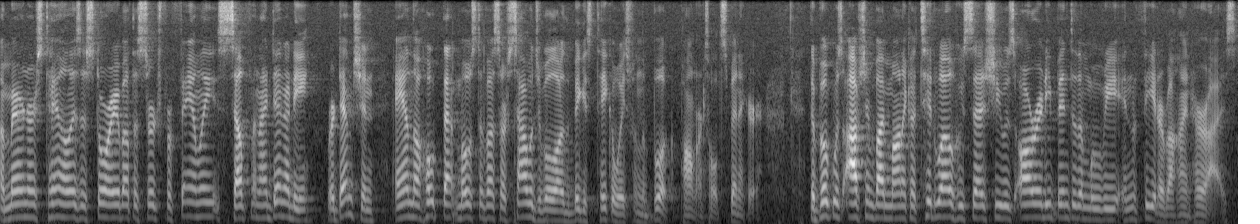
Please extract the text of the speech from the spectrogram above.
A Mariner's Tale is a story about the search for family, self and identity, redemption, and the hope that most of us are salvageable are the biggest takeaways from the book, Palmer told Spinnaker. The book was optioned by Monica Tidwell, who says she was already been to the movie in the theater behind her eyes.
